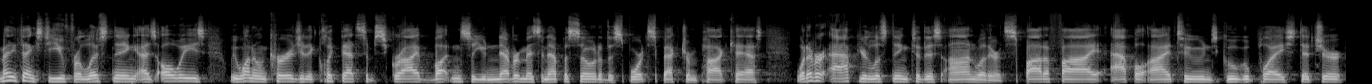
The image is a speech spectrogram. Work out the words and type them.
Many thanks to you for listening. As always, we want to encourage you to click that subscribe button so you never miss an episode of the Sports Spectrum podcast. Whatever app you're listening to this on, whether it's Spotify, Apple iTunes, Google Play, Stitcher,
